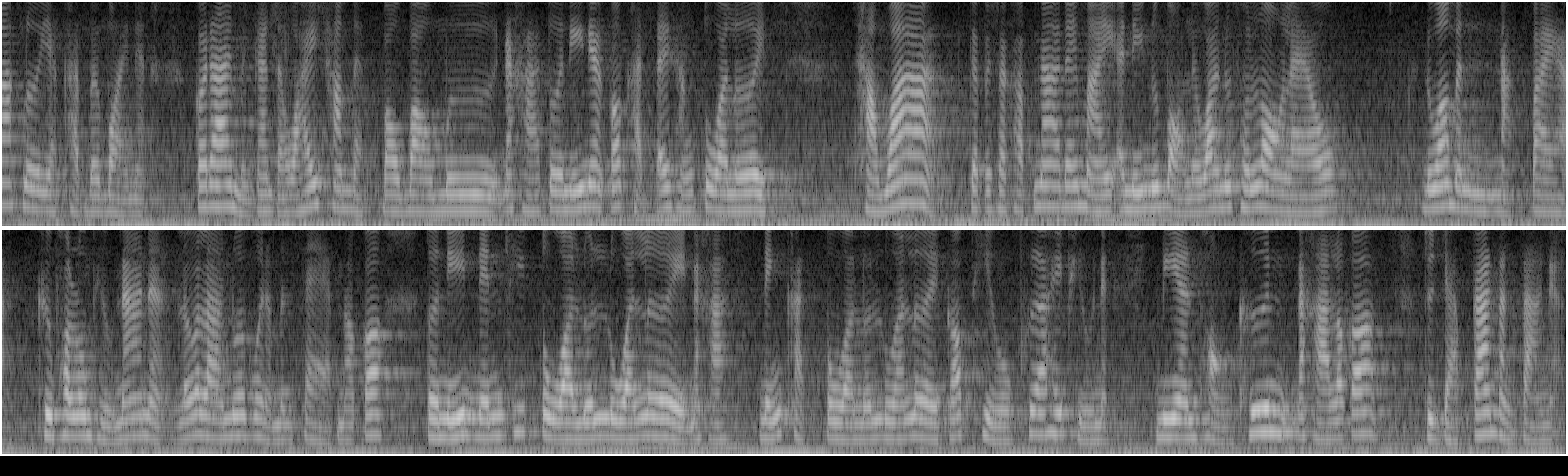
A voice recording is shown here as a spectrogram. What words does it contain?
มาก ๆ เลยอยากขัดบ่อยๆเนี่ย ก็ได้เหมือนกันแต่ว่าให้ทำแบบเบาๆมือนะคะ ตัวนี้เนี่ยก็ขัดได้ทั้งตัวเลย ถามว่าจะไปสครับหน้าได้ไหมอันนี้นุชบอกเลยว่านุชทดลองแล้วนึกว่ามันหนักไปอะ คือพอลงผิวหน้าเนี่ยแล้วเวลานวดบนอะมันแสบเนาะก็ตัวนี้เน้นที่ตัวล้วนๆเลยนะคะ เน้นขัดตัวล้วนๆเลย ก็ผิวเพื่อให้ผิวเนี่ยเนียนผ่องขึ้นนะคะ แล้วก็จุดหยาบก้านต่างๆเนี่ย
